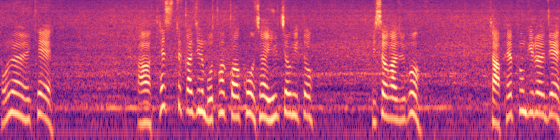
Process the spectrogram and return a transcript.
오늘 이렇게 아, 테스트까지는 못할 것 같고 제가 일정이 또 있어가지고 자, 배풍기를 이제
